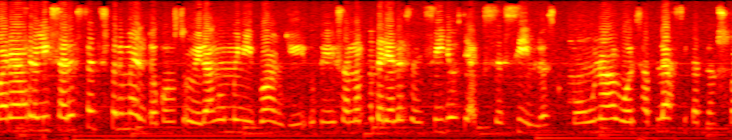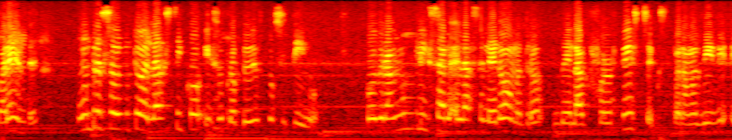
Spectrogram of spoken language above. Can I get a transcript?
para realizar este experimento construirán un mini bungee utilizando materiales sencillos y accesibles como una bolsa plástica transparente, un resorto elástico y su propio dispositivo. Podrán utilizar el acelerómetro de la for Physics para medir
